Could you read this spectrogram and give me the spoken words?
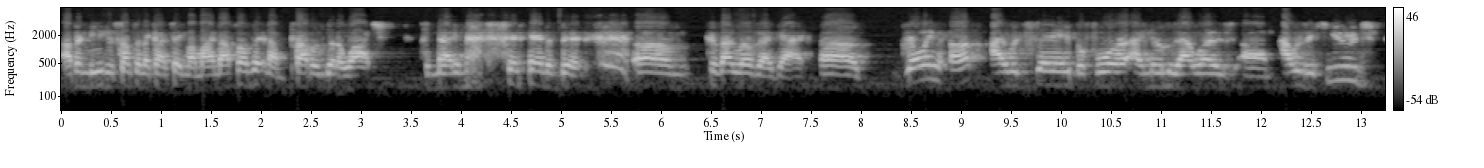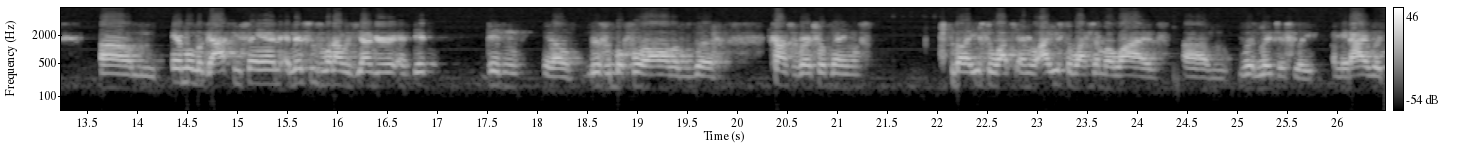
I've been needing something to kind of take my mind off of it, and I'm probably going to watch some Matty Matheson in a bit. Um, because I love that guy. Uh, growing up, I would say before I knew who that was, um, I was a huge um, Emeril Lagasse fan, and this was when I was younger and didn't didn't you know this is before all of the controversial things. But I used to watch Emeril. I used to watch Emeril live um, religiously. I mean, I would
